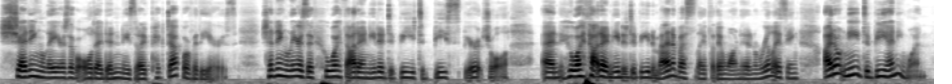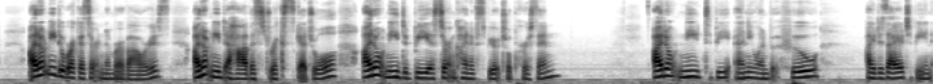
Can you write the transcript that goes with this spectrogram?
shedding layers of old identities that I've picked up over the years, shedding layers of who I thought I needed to be to be spiritual and who I thought I needed to be to manifest the life that I wanted and realizing I don't need to be anyone. I don't need to work a certain number of hours. I don't need to have a strict schedule. I don't need to be a certain kind of spiritual person. I don't need to be anyone but who I desire to be in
